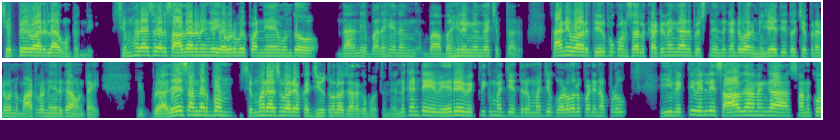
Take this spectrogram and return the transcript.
చెప్పేవారిలాగా ఉంటుంది. సింహరాశి వారు సాధారణంగా ఎవరి వైపు అన్యాయం ఉందో దానిని బలహీనంగా బహిరంగంగా చెప్తారు. కానీ వారి తీర్పు కొన్నిసార్లు కఠినంగా అనిపిస్తుంది. ఎందుకంటే వారు నిజాయితీతో చెప్పినటువంటి మాటలు నేరుగా ఉంటాయి. ఇప్పుడు అదే సందర్భం సింహరాశి వారి యొక్క జీవితంలో జరగబోతుంది. ఎందుకంటే వేరే వ్యక్తికి మధ్య ఇద్దరి మధ్య గొడవలు పడినప్పుడు ఈ వ్యక్తి వెళ్ళి సావధానంగా సనుకో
